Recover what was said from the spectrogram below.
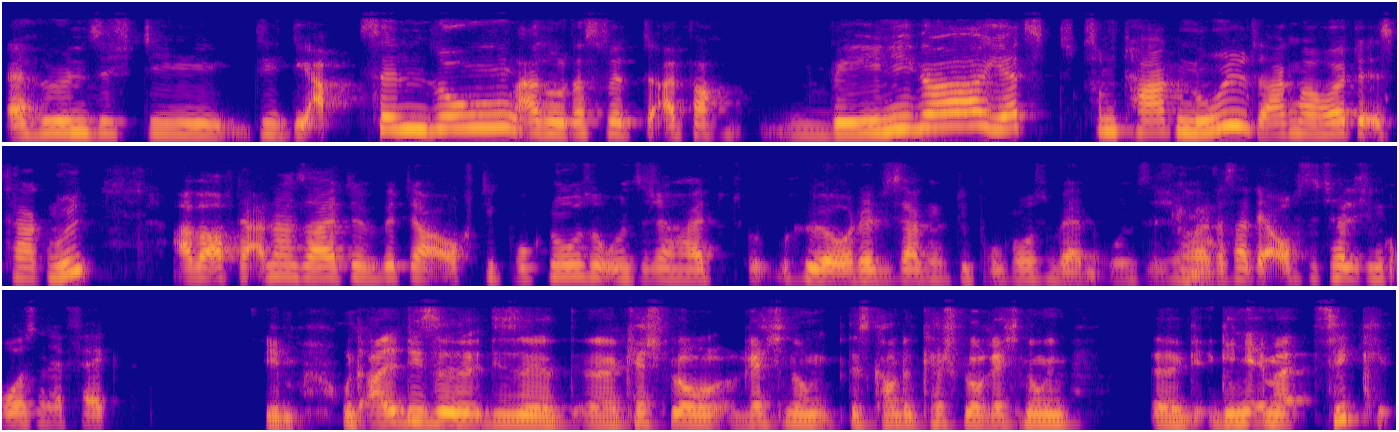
erhöhen sich die, die, die Abzinsungen, also das wird einfach weniger jetzt zum Tag Null, sagen wir heute ist Tag Null. Aber auf der anderen Seite wird ja auch die Prognoseunsicherheit höher oder die sagen, die Prognosen werden unsicherer. Genau. Das hat ja auch sicherlich einen großen Effekt. Eben. Und all diese, diese äh, Cashflow-Rechnungen, Discounted Cashflow-Rechnungen äh, gehen ja immer zig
